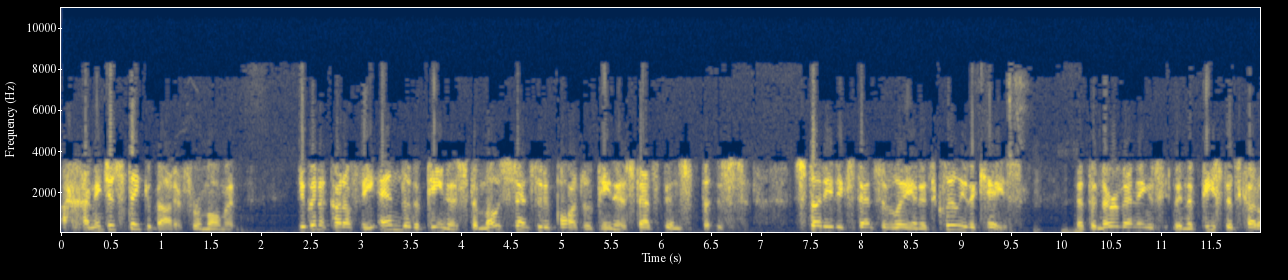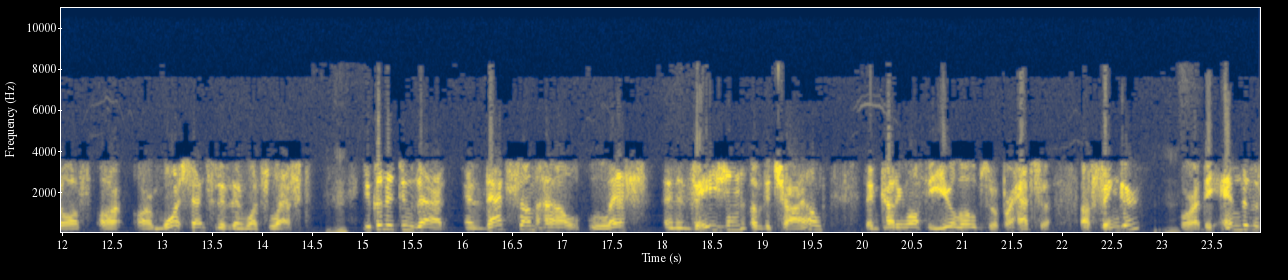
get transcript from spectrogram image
I mean, just think about it for a moment you're going to cut off the end of the penis, the most sensitive part of the penis. That's been st- studied extensively, and it's clearly the case Mm-hmm. that the nerve endings in the piece that's cut off are, are more sensitive than what's left. Mm-hmm. You're going to do that, and that's somehow less an invasion of the child than cutting off the earlobes or perhaps a, a finger mm-hmm. or at the end of a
